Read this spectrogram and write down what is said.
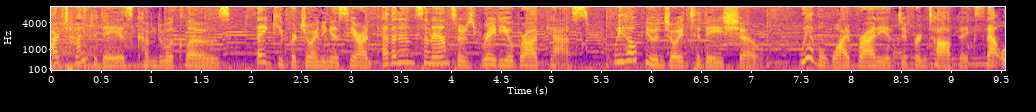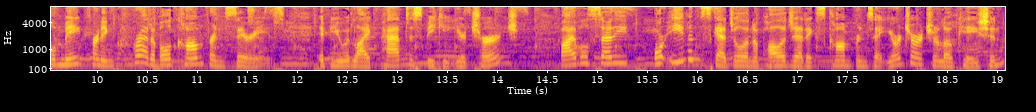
Our time today has come to a close. Thank you for joining us here on Evidence and Answers radio broadcast. We hope you enjoyed today's show. We have a wide variety of different topics that will make for an incredible conference series. If you would like Pat to speak at your church, Bible study, or even schedule an apologetics conference at your church or location,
